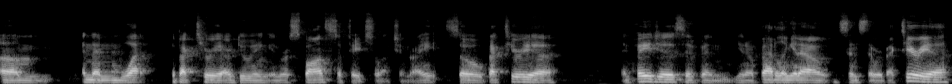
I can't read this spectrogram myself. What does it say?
um, and then what the bacteria are doing in response to phage selection, right? So bacteria and phages have been, you know, battling it out since there were bacteria,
